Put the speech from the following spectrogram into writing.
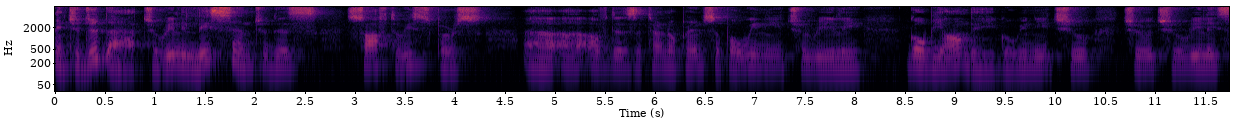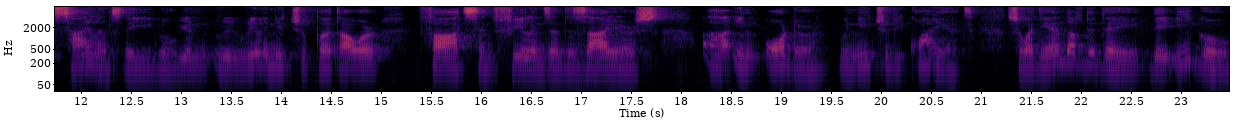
And to do that, to really listen to this soft whispers uh, uh, of this eternal principle, we need to really go beyond the ego. We need to, to, to really silence the ego. We, we really need to put our thoughts and feelings and desires uh, in order. We need to be quiet. So at the end of the day, the ego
